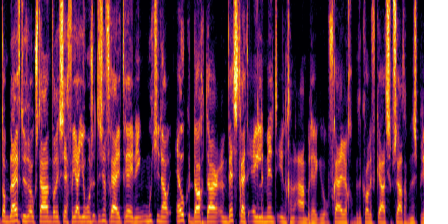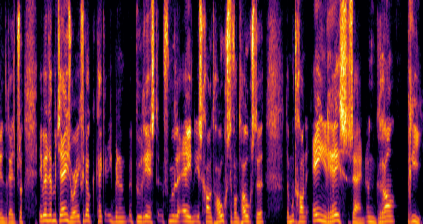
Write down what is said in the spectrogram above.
dan blijft dus ook staan wat ik zeg van ja jongens, het is een vrije training. Moet je nou elke dag daar een wedstrijdelement in gaan aanbrengen op vrijdag met de kwalificatie, op zaterdag met een sprintrace. Op zo. Ik ben het met je eens hoor. Ik vind ook, kijk, ik ben een purist. Formule 1 is gewoon het hoogste van het hoogste. Er moet gewoon één race zijn, een Grand Prix.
